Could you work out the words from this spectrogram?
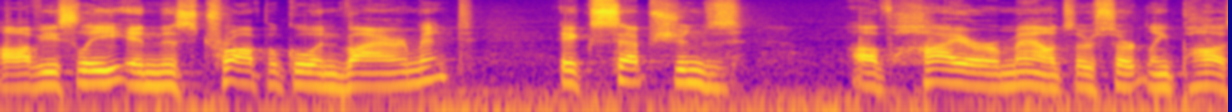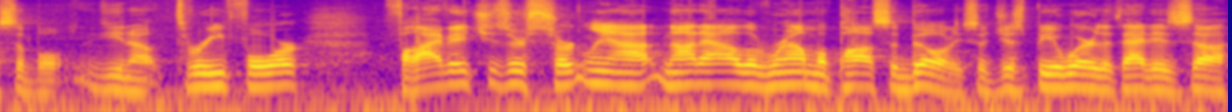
Obviously, in this tropical environment, exceptions of higher amounts are certainly possible. You know, three, four, five inches are certainly not out of the realm of possibility. So just be aware that that is uh,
